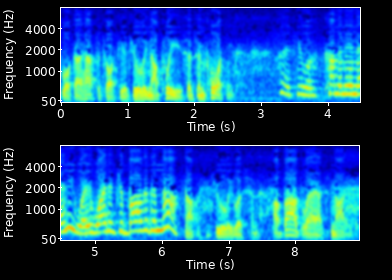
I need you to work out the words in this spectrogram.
Look, I have to talk to you, Julie. Now, please, it's important. If you were coming in anyway, why did you bother to knock? Now, Julie, listen. About last night.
